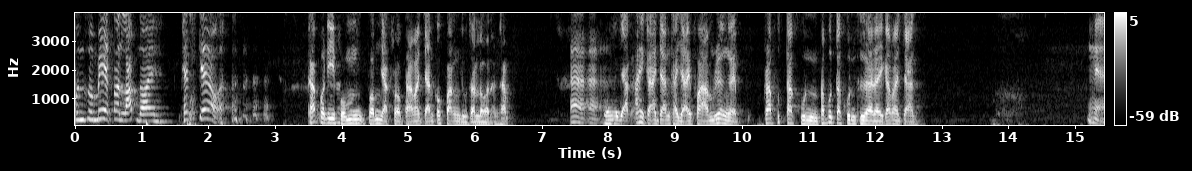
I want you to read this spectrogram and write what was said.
คุณสุเมธต้อนรับหน่อย เพชรแก้ว ครับพอดีผมผมอยากสอบถามอาจารย์ก็ฟังอยู่ตลอดนะครับอ่าอ่าเอ่ออยากให้กับอาจารย์ขยายความเรื่องไอ้พระพุทธคุณ พระพุทธคุณคืออะไรครับ อาจารย์ เนี่ย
